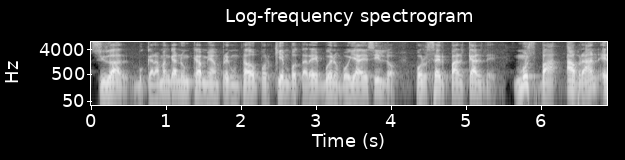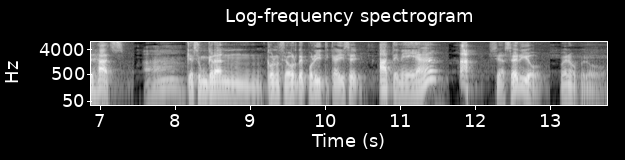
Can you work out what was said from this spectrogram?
ciudad. Bucaramanga nunca me han preguntado por quién votaré. Bueno, voy a decirlo, por ser pa alcalde. Musba Abraham El Hatz, Ah. que es un gran conocedor de política, dice, ¿Atenea? ¡Ja! Sea serio. Bueno, pero...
